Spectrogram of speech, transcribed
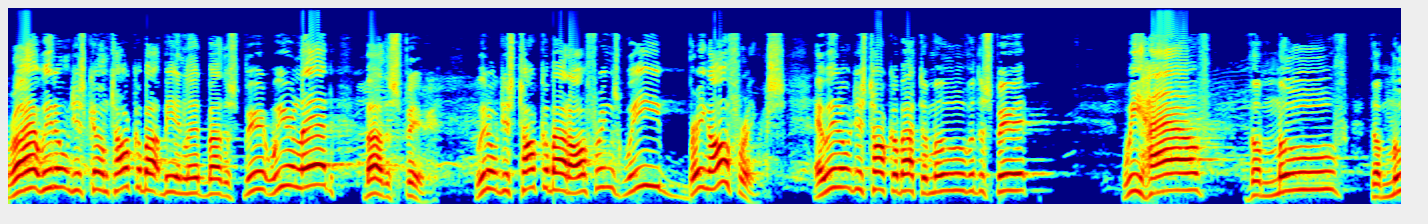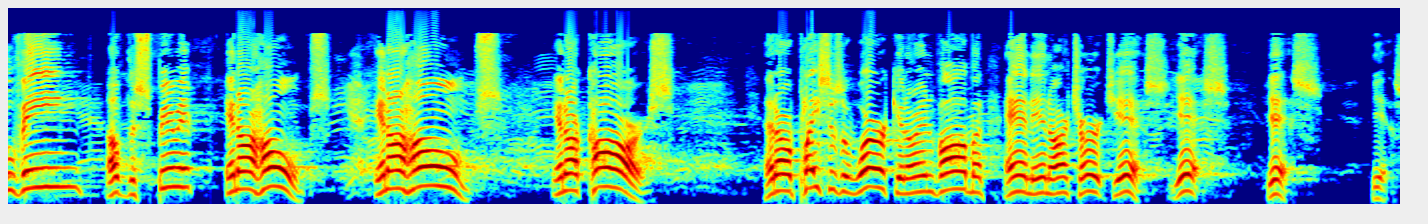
Right? We don't just come talk about being led by the Spirit. We are led by the Spirit. We don't just talk about offerings, we bring offerings. And we don't just talk about the move of the Spirit. We have the move, the moving of the Spirit in our homes, in our homes, in our cars, at our places of work, in our involvement, and in our church. Yes, yes, yes, yes.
